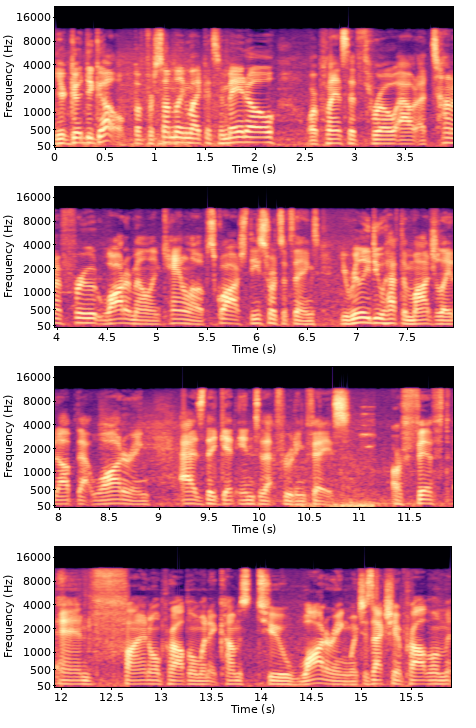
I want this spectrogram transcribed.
you're good to go. But for something like a tomato or plants that throw out a ton of fruit, watermelon, cantaloupe, squash, these sorts of things, you really do have to modulate up that watering as they get into that fruiting phase. Our fifth and final problem when it comes to watering, which is actually a problem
